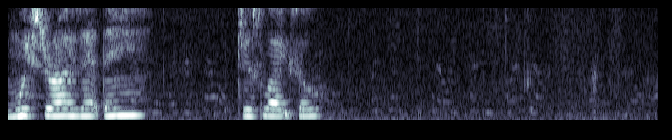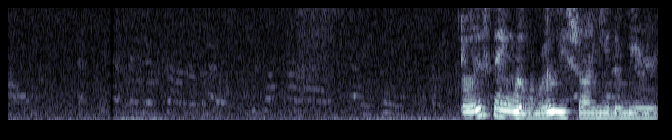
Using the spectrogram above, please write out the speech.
moisturize that thing just like so. Yo, this thing look really shiny in the mirror.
